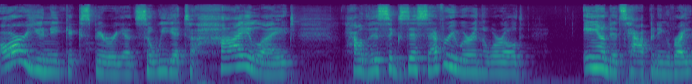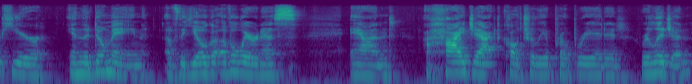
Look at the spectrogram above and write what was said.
our unique experience. So we get to highlight how this exists everywhere in the world and it's happening right here in the domain of the yoga of awareness and a hijacked, culturally appropriated religion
